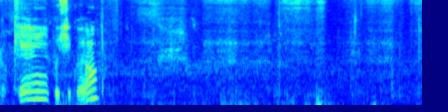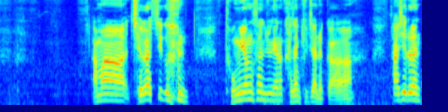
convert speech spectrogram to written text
이렇게 보시고요. 아마 제가 찍은 동영상 중에는 가장 길지 않을까. 사실은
